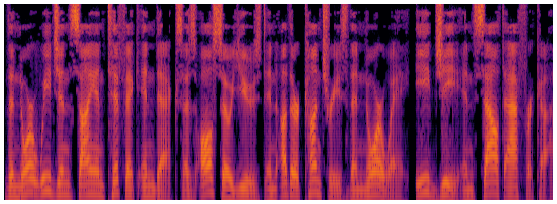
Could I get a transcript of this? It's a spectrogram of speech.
The Norwegian Scientific Index is also used in other countries than Norway, e.g. in South Africa.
